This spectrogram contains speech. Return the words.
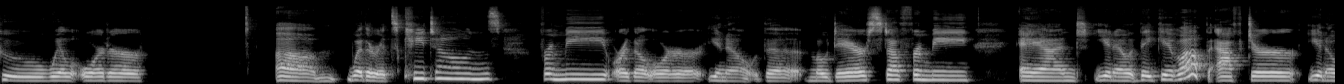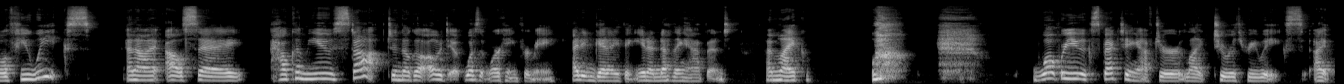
who will order um, whether it's ketones from me or they'll order, you know, the Modere stuff from me. And, you know, they give up after, you know, a few weeks. And I, I'll say, How come you stopped? And they'll go, Oh, it wasn't working for me. I didn't get anything. You know, nothing happened. I'm like, what were you expecting after like two or three weeks? I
